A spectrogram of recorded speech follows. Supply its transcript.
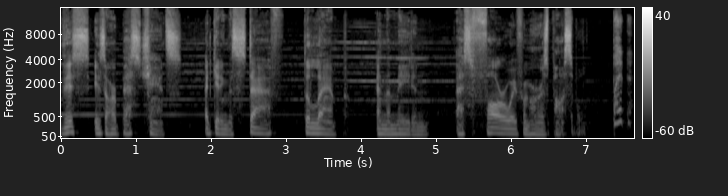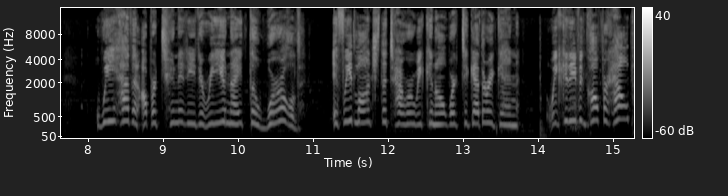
This is our best chance at getting the staff, the lamp, and the maiden as far away from her as possible. But we have an opportunity to reunite the world. If we launch the tower, we can all work together again. We could even call for help.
